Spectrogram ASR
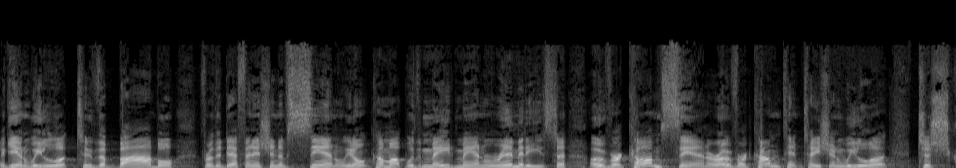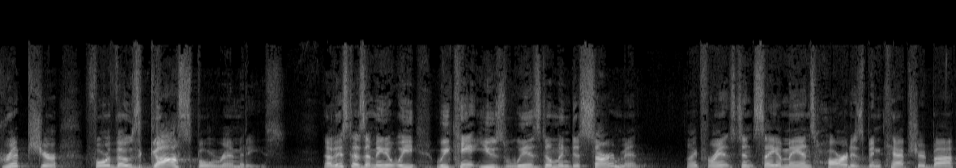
Again, we look to the Bible for the definition of sin. We don't come up with made man remedies to overcome sin or overcome temptation. We look to Scripture for those gospel remedies. Now, this doesn't mean that we, we can't use wisdom and discernment. Like, for instance, say a man's heart has been captured by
